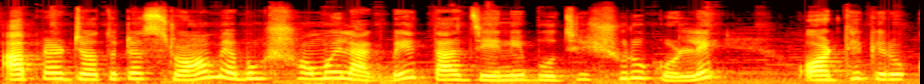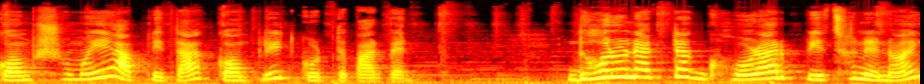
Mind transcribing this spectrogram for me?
আপনার যতটা শ্রম এবং সময় লাগবে তা জেনে বুঝে শুরু করলে অর্ধেকেরও কম সময়ে আপনি তা কমপ্লিট করতে পারবেন। ধরুন একটা ঘোড়ার পেছনে নয়,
